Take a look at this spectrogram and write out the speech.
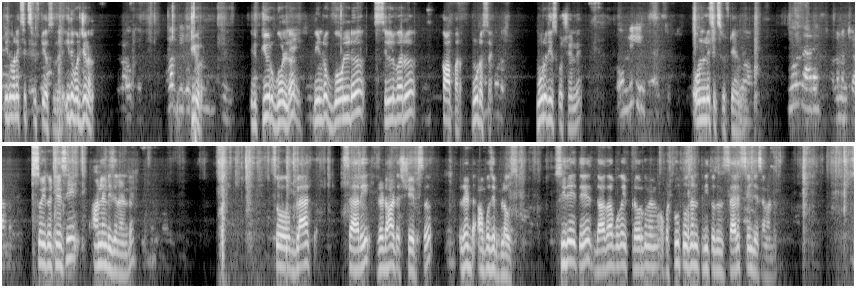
ఇది మనకి సిక్స్ ఫిఫ్టీ వస్తుందండి. ఇది ఒరిజినల్ ప్యూర్ ఇది ప్యూర్ గోల్డ్ దీంట్లో గోల్డ్ సిల్వర్ కాపర్ మూడు వస్తాయి మూడు తీసుకొచ్చేయండి. ఓన్లీ సిక్స్ ఫిఫ్టీ అండి. సో ఇది వచ్చేసి ఆన్లైన్ డిజైన్ అండి. So black sari red heart shapes red opposite blouse. So ఇదైతే దాదాపుగా ఇప్పటి వరకు మేము ఒక two thousand three thousand saris sale చేసామండి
